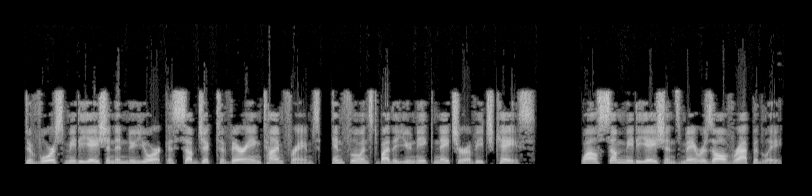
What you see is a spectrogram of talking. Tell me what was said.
Divorce mediation in New York is subject to varying timeframes, influenced by the unique nature of each case. While some mediations may resolve rapidly,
